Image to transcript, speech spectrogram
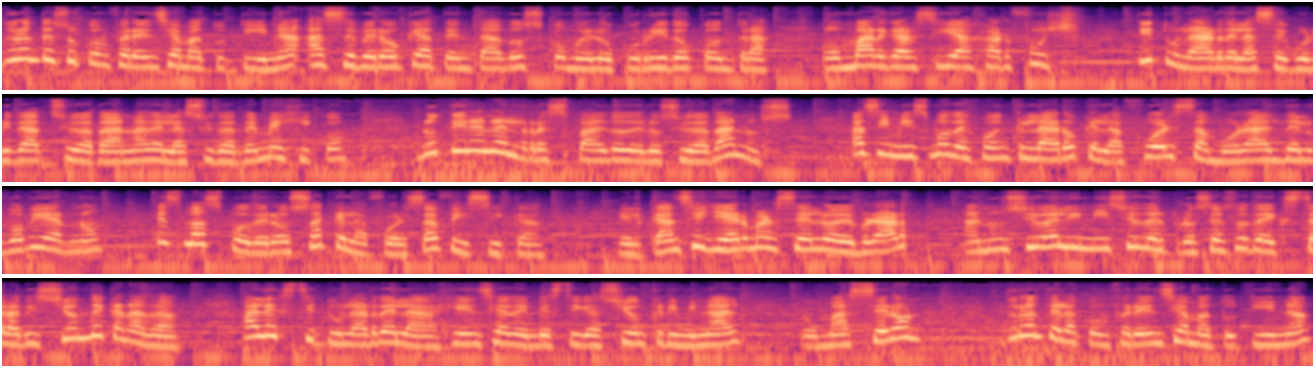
Durante su conferencia matutina aseveró que atentados como el ocurrido contra Omar García Harfuch, titular de la Seguridad Ciudadana de la Ciudad de México, no tienen el respaldo de los ciudadanos. Asimismo, dejó en claro que la fuerza moral del gobierno es más poderosa que la fuerza física. El canciller Marcelo Ebrard anunció el inicio del proceso de extradición de Canadá al ex titular de la Agencia de Investigación Criminal, Tomás Cerón. Durante la conferencia matutina,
